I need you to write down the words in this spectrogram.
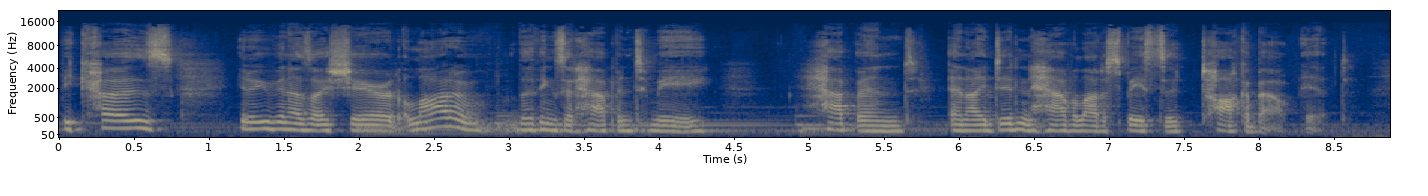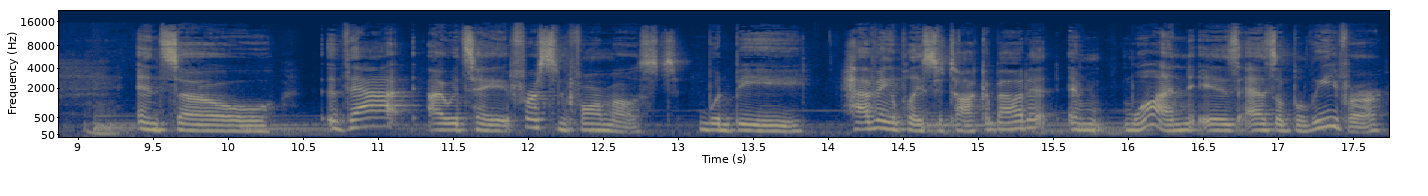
because, you know, even as I shared, a lot of the things that happened to me happened and I didn't have a lot of space to talk about it. And so that I would say first and foremost would be having a place to talk about it. And one is as a believer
